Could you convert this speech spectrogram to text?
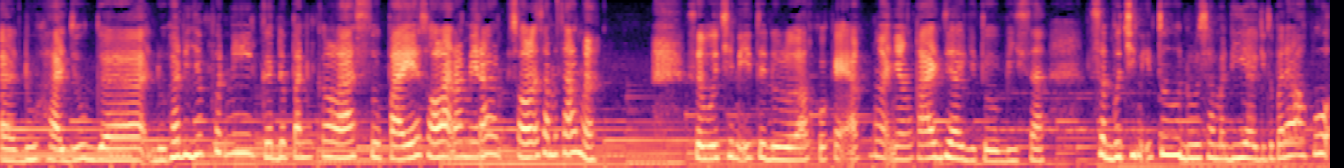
Uh, duha juga. Duha dijemput nih ke depan kelas supaya sholat rame-rame sholat sama-sama. Sebucin itu dulu. Aku kayak aku nggak nyangka aja gitu bisa sebucin itu dulu sama dia gitu. Padahal aku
